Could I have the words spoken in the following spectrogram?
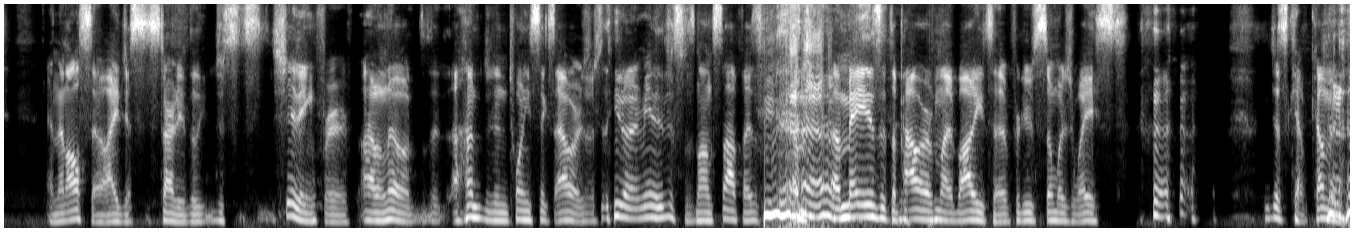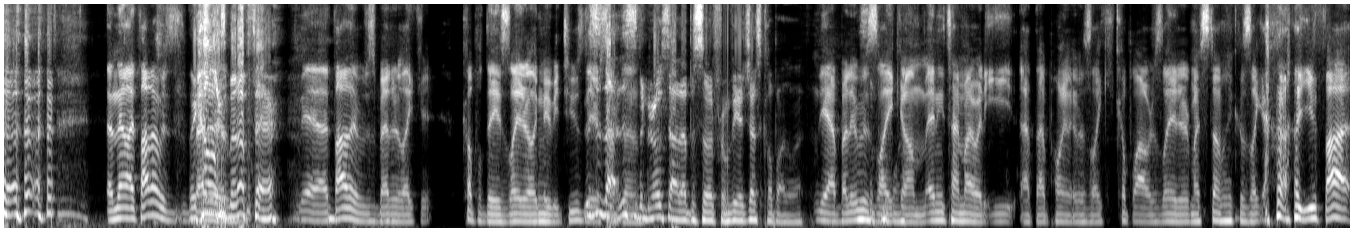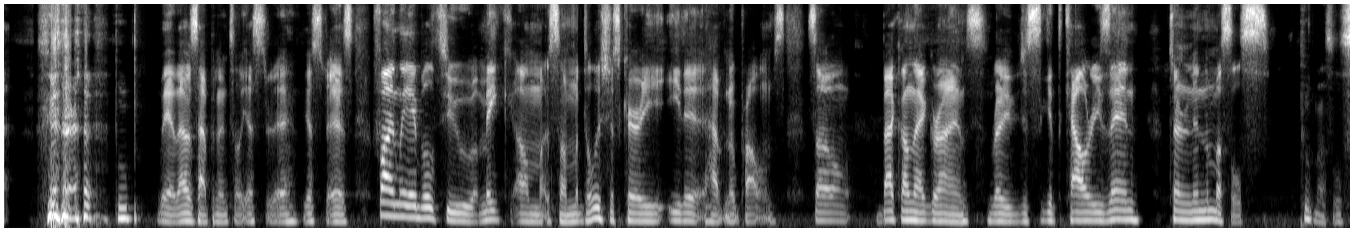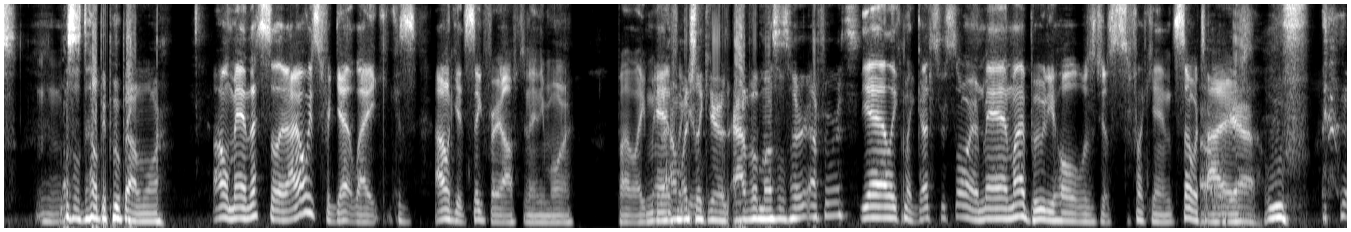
and then also I just started just shitting for I don't know, the 126 hours. Or, you know what I mean? It just was nonstop. I was amazed at the power of my body to produce so much waste. It just kept coming. And then I thought I was the how long's better. it been up there? Yeah, I thought it was better like a couple days later, like maybe Tuesday. This is a, this is the gross out episode from VHS Cult, by the way. yeah, but it was like um anytime I would eat at that point, it was like a couple hours later, my stomach was like, you thought. Poop. Yeah, that was happening until yesterday. Yesterday is finally able to make um some delicious curry, eat it, have no problems. So back on that grinds, ready to just get the calories in, turn it into muscles. Poop muscles. Mhm. Muscles to help you poop out more. Oh man, that's uh, I always forget like because I don't get sick very often anymore. But like man, How much like your abdominal muscles hurt afterwards? yeah, like my guts were sore and man, my booty hole was just fucking so Oh, tired. yeah. Oof.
